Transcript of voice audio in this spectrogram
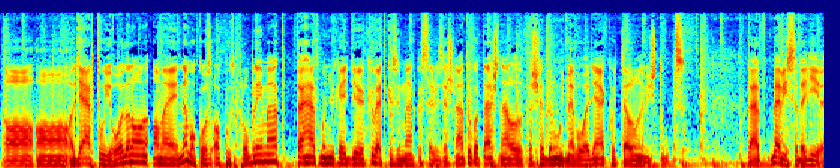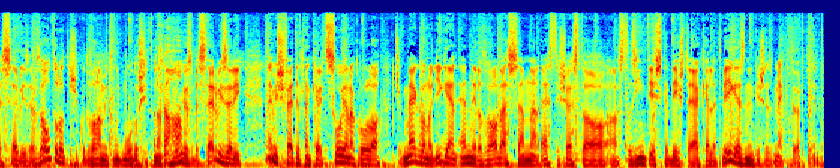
a, a, a gyártói oldalon, amely nem okoz akut problémát, tehát mondjuk egy következő márkaszervizes látogatásnál adott esetben úgy megoldják, hogy te arról nem is tudsz. Tehát beviszed egy éves szervizer az autódat, és akkor valamit úgy módosítanak, Aha. hogy közben szervizelik. Nem is feltétlenül kell, hogy szóljanak róla, csak megvan, hogy igen, ennél az alvásszámnál ezt és ezt a, azt az intézkedést el kellett végeznünk, és ez megtörtént.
